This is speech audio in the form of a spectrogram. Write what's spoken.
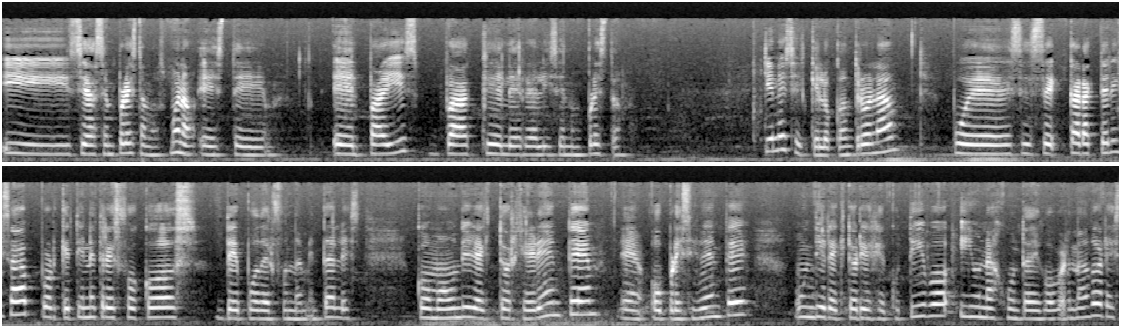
y se hacen préstamos. Bueno, este el país va a que le realicen un préstamo. ¿Quién es el que lo controla? Pues se caracteriza porque tiene tres focos de poder fundamentales, como un director gerente eh, o presidente, un directorio ejecutivo y una junta de gobernadores.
